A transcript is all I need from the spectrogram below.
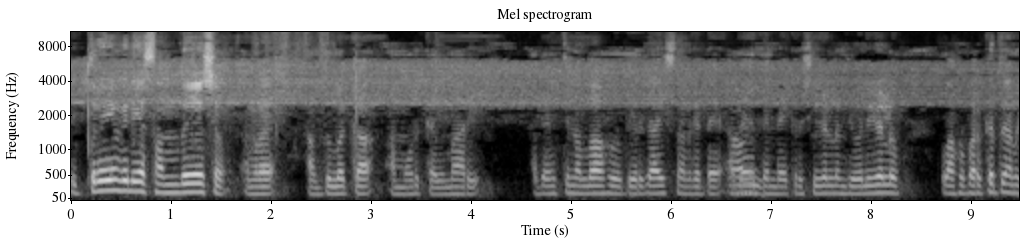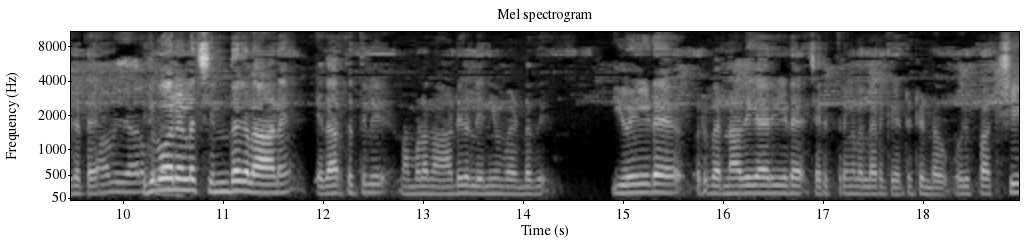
ഇത്രയും വലിയ സന്ദേശം നമ്മളെ അബ്ദുള്ളക്ക നമ്മോട് കൈമാറി. അദ്ദേഹത്തിന് അള്ളാഹു ദീർഘായുസ് നൽകട്ടെ. അദ്ദേഹത്തിന്റെ കൃഷികളിലും ജോലികളിലും അള്ളാഹു ബർക്കത്ത് നൽകട്ടെ. ഇതുപോലെയുള്ള ചിന്തകളാണ് യഥാർത്ഥത്തിൽ നമ്മുടെ നാടുകളിൽ ഇനിയും വേണ്ടത്. യു എയുടെ ഒരു ഭരണാധികാരിയുടെ ചരിത്രങ്ങൾ എല്ലാവരും കേട്ടിട്ടുണ്ടാവും. ഒരു പക്ഷി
